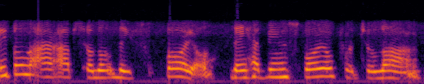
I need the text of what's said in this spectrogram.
People are absolutely spoiled. They have been spoiled for too long.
